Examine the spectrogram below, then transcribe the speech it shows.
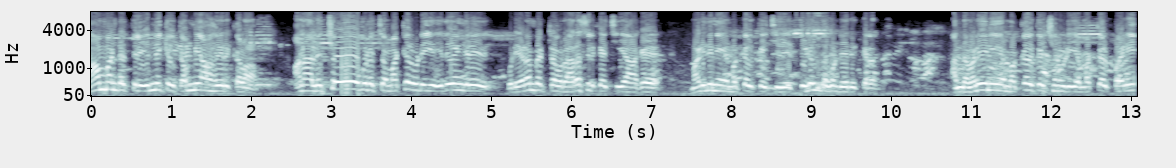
மாமன்றத்தில் எண்ணிக்கை கம்மியாக இருக்கலாம். ஆனால் லட்சோப லட்ச மக்களுடைய இதயங்களில் ஒரு இடம்பெற்ற ஒரு அரசியல் கட்சியாக மனிதநேய மக்கள் கட்சி திகழ்ந்து கொண்டிருக்கிறது. அந்த மனிதநேய மக்கள் கட்சியினுடைய மக்கள் பணி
